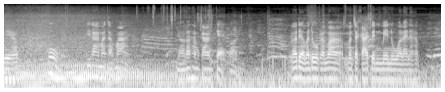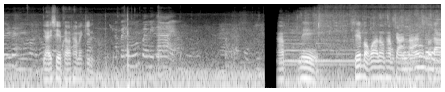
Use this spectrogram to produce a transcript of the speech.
นี่ครับกุ้งที่ได้มาจากบ้าน เดี๋ยวเราทำการแกะก่อน แล้วเดี๋ยวมาดูกันว่ามันจะกลายเป็นเมนูอะไรนะครับ อยากให้เชฟเขาทำให้กินไปไม่ได้อะ ครับนี่เชฟบอกว่าต้องทำการล้างโซดา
